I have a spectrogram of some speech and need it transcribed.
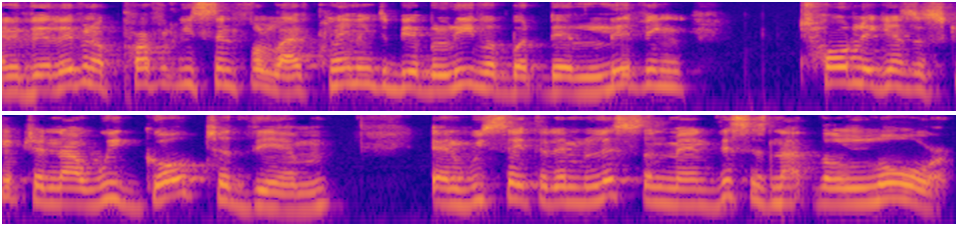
And if they're living a perfectly sinful life, claiming to be a believer, but they're living totally against the scripture, now we go to them and we say to them, listen, man, this is not the Lord.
